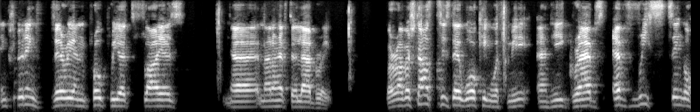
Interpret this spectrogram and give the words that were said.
including very inappropriate flyers, uh, and I don't have to elaborate. But Rabbi Steinsaltz is there walking with me, and he grabs every single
